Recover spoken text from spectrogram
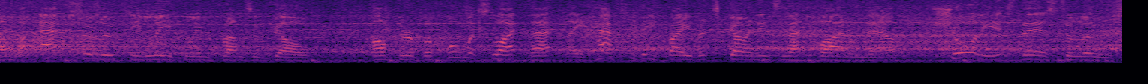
and were absolutely lethal in front of goal. After a performance like that, they have to be favourites going into that final now. Surely it's theirs to lose.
